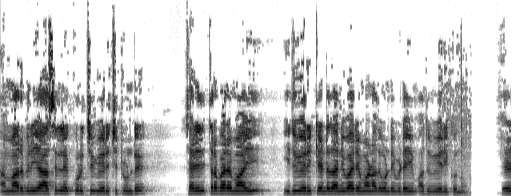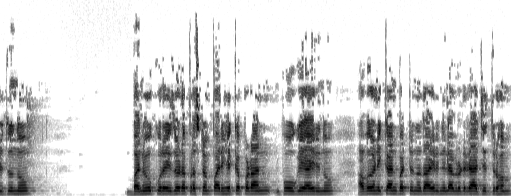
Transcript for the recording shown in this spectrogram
അമ്മാർ ബിൻ യാസിലിനെ കുറിച്ച് വിവരിച്ചിട്ടുണ്ട്. ചരിത്രപരമായി ഇത് വിവരിക്കേണ്ടത് അനിവാര്യമാണ്. അതുകൊണ്ട് ഇവിടെയും അത് വിവരിക്കുന്നു. എഴുതുന്നു. ബനു ഖുറൈസയുടെ പ്രശ്നം പരിഹരിക്കപ്പെടാൻ പോവുകയായിരുന്നു. അവഗണിക്കാൻ പറ്റുന്നതായിരുന്നില്ല അവരുടെ രാജ്യദ്രോഹം.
